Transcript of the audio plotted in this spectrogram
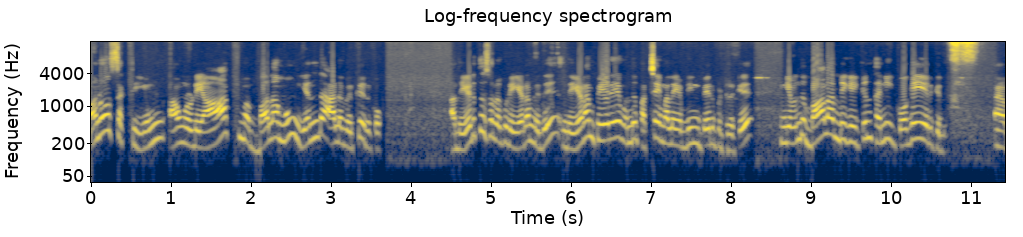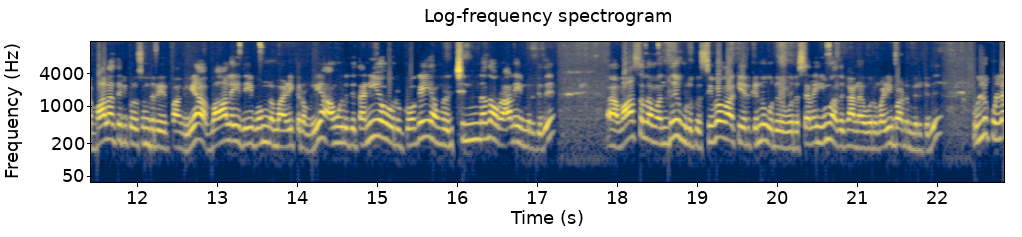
மனோசக்தியும் அவங்களுடைய ஆத்ம பலமும் எந்த அளவுக்கு இருக்கும்? அதை எடுத்து சொல்லக்கூடிய இடம் இது. இந்த இடம் பேரே வந்து பச்சை மலை அப்படின்னு பேர் பெற்றிருக்கு. இங்க வந்து பாலாம்பிகைக்குன்னு தனி கொகையே இருக்குது. பாலா திரிபுர சுந்தரி இருப்பாங்க இல்லையா? வாழை தெய்வம் நம்ம அழைக்கிறோம் இல்லையா? அவங்களுக்கு தனியா ஒரு கொகை அவங்களுக்கு சின்னதா ஒரு ஆலயம் இருக்குது. வாசல்ல வந்து உங்களுக்கு சிவவாக்கியருக்குன்னு ஒரு ஒரு சிலையும் அதுக்கான ஒரு வழிபாடும் இருக்குது. உள்ளுக்குள்ள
